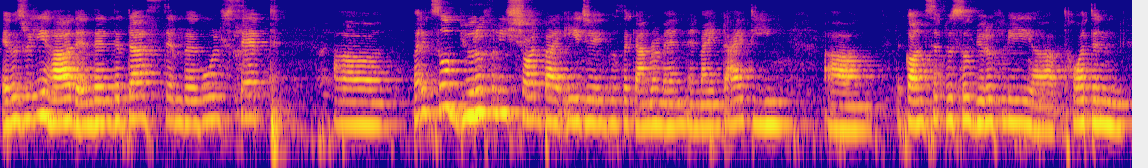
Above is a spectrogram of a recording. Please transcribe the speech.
It was really hard, and then the dust and the whole set. Uh, but it's so beautifully shot by AJ, who's the cameraman, and my entire team. Um, the concept was so beautifully uh, thought, and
